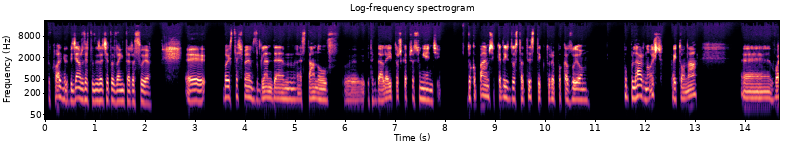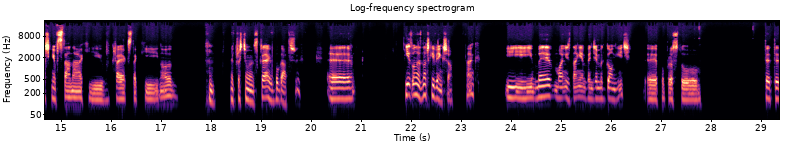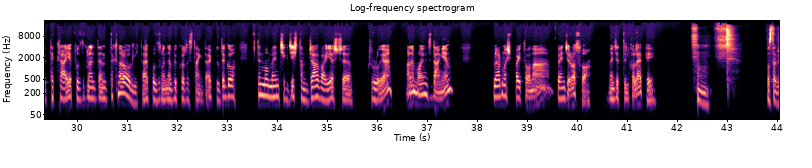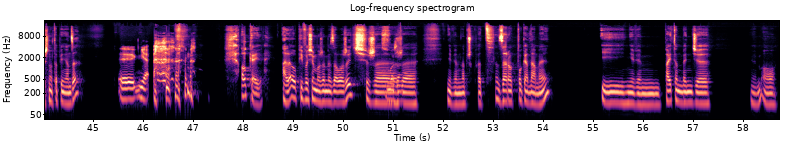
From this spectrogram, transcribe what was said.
Dokładnie, wiedziałem, że, to, że Cię to zainteresuje. Y, bo jesteśmy względem Stanów y, i tak dalej troszkę przesunięci. Dokopałem się kiedyś do statystyk, które pokazują popularność Pythona właśnie w Stanach i w krajach z takich, no, hmm, najprościej mówiąc, w krajach bogatszych. Jest ona znacznie większa. Tak? I my, moim zdaniem, będziemy gonić y, po prostu te, te, te kraje pod względem technologii, tak, pod względem wykorzystania. Tak? Dlatego w tym momencie gdzieś tam Java jeszcze króluje, ale moim zdaniem popularność Pythona będzie rosła. Będzie tylko lepiej. Hmm. Postawisz na to pieniądze? Yy, nie. Okej, okay. ale o piwo się możemy założyć, że, że nie wiem, na przykład za rok pogadamy i nie wiem, Python będzie nie wiem, o,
